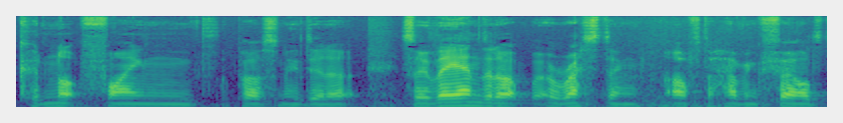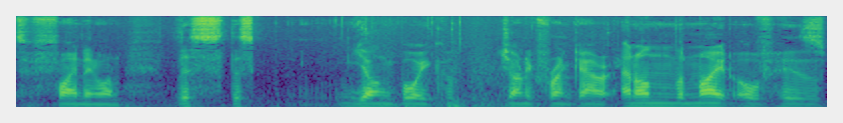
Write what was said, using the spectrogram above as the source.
could not find the person who did it, so they ended up arresting after having failed to find anyone. This this young boy called Johnny Frank Garrett, and on the night of his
